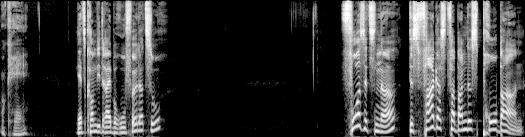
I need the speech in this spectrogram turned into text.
Okay. Jetzt kommen die drei Berufe dazu. Vorsitzender des Fahrgastverbandes Pro Bahn.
